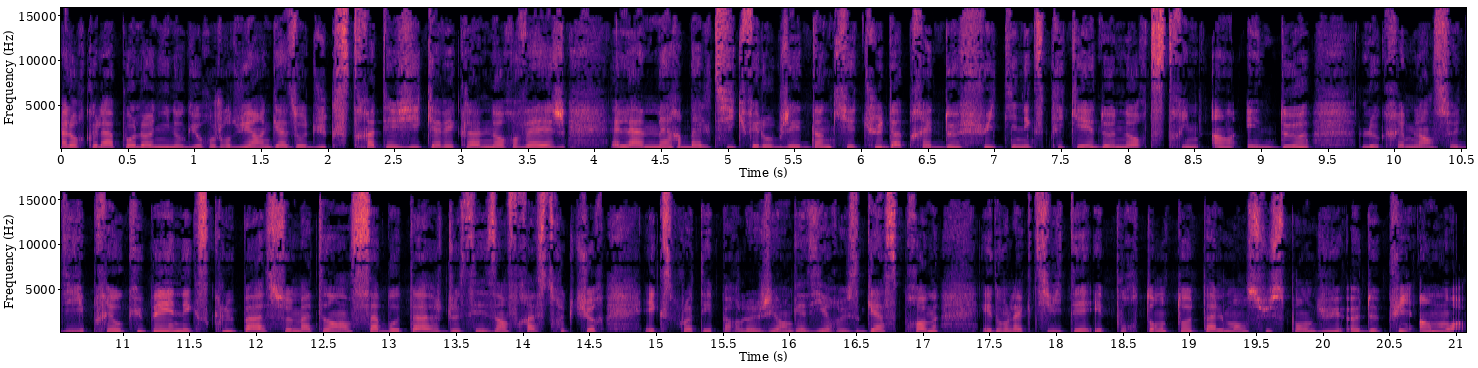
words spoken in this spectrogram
Alors que la Pologne inaugure aujourd'hui un gazoduc stratégique avec la Norvège, la mer Baltique fait l'objet d'inquiétudes après deux fuites inexpliquées de Nord Stream 1 et 2. Le Kremlin se dit préoccupé et n'exclut pas ce matin un sabotage de ces infrastructures exploitées par le géant gazier russe Gazprom et dont l'activité est pourtant totalement suspendue euh, depuis un mois.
